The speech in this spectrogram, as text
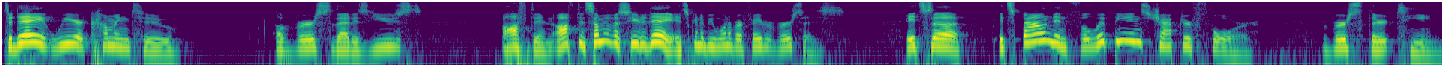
Today, we are coming to a verse that is used often. Often, some of us here today, it's going to be one of our favorite verses. It's, uh, it's found in Philippians chapter 4, verse 13.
